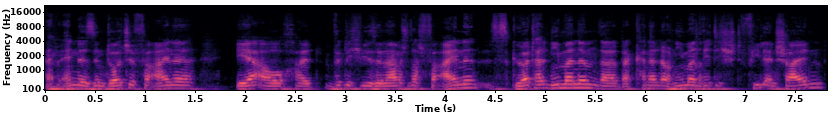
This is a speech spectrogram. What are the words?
am Ende sind deutsche Vereine eher auch halt wirklich, wie der Name schon sagt, Vereine. Es gehört halt niemandem, da, da kann halt auch niemand richtig viel entscheiden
